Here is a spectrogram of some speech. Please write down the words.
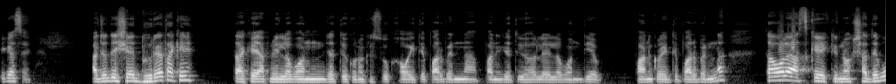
ঠিক আছে? আর যদি সে দূরে থাকে, তাকে আপনি লবণ জাতীয় কোনো কিছু খাওয়াইতে পারবেন না, পানি জাতীয় হলে লবণ দিয়ে পান করাইতে পারবেন না। তাহলে আজকে একটি নকশা দেবো।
